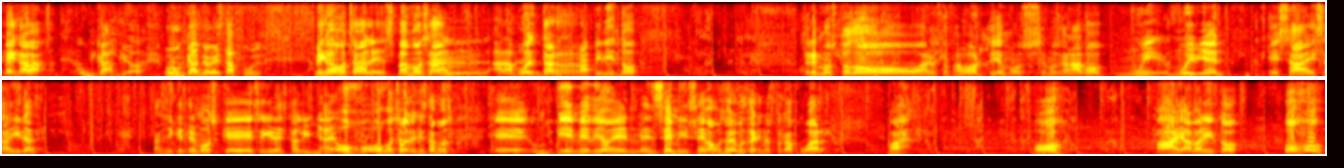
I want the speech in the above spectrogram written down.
Venga, va. Un cambio, un cambio que está full. Venga, vamos chavales, vamos a la vuelta rapidito tenemos todo a nuestro favor, tío. Hemos, hemos ganado muy, muy bien esa, esa ida. Así que tenemos que seguir en esta línea, ¿eh? Ojo, ojo, chavales, que estamos eh, un pie y medio en, semis, ¿eh? Vamos a ver contra quién nos toca jugar. ¡Oh! ¡Ay, Alvarito! ¡Ojo!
